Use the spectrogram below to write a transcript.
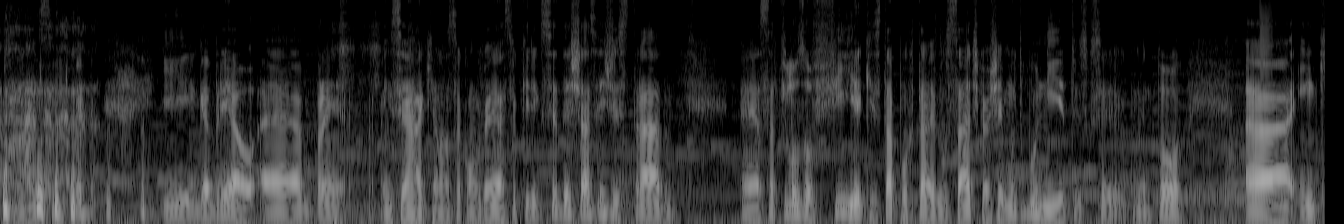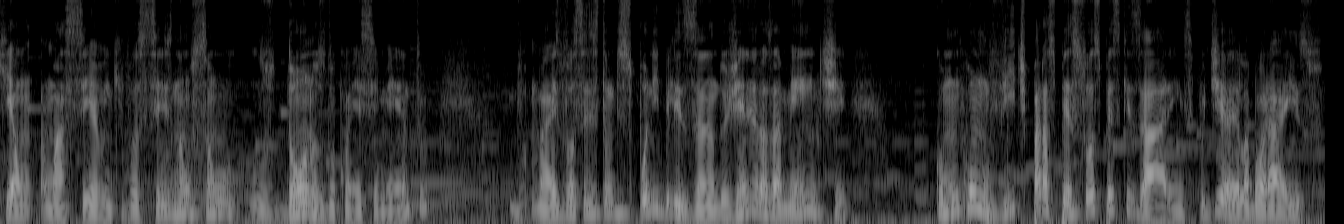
Sim, sim. E, Gabriel, é, para encerrar aqui a nossa conversa, eu queria que você deixasse registrado é, essa filosofia que está por trás do site, que eu achei muito bonito isso que você comentou, uh, em que é um, um acervo em que vocês não são os donos do conhecimento, mas vocês estão disponibilizando generosamente como um convite para as pessoas pesquisarem. Você podia elaborar isso?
